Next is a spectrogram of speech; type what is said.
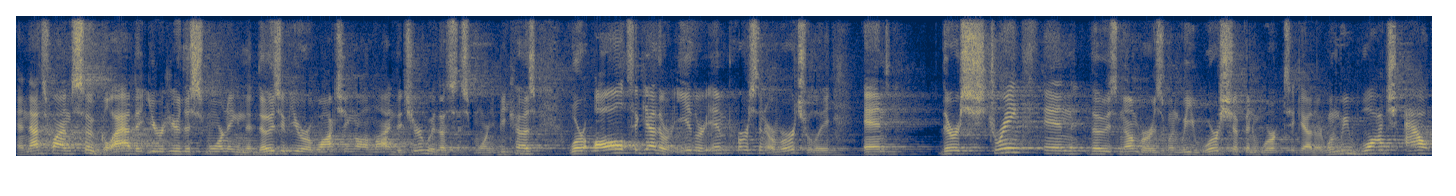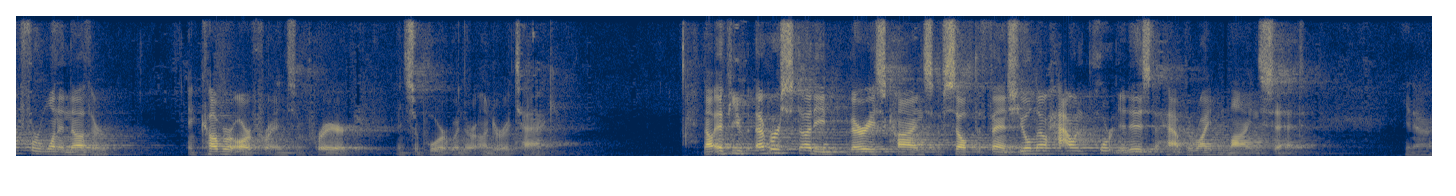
And that's why I'm so glad that you're here this morning and that those of you who are watching online that you're with us this morning because we're all together either in person or virtually and there's strength in those numbers when we worship and work together, when we watch out for one another and cover our friends in prayer and support when they're under attack. Now, if you've ever studied various kinds of self defense, you'll know how important it is to have the right mindset. You know,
